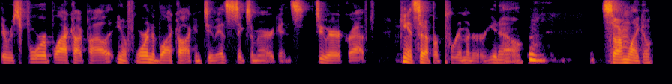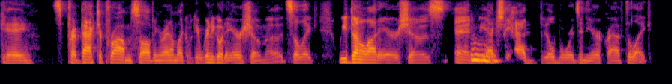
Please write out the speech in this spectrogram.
there was four Black Hawk pilot, you know, four in the Black Hawk and two. We had six Americans, two aircraft. We can't set up a perimeter, you know. Mm-hmm. so I'm like, okay, it's back to problem solving, right? I'm like, okay, we're gonna go to air show mode. So like, we'd done a lot of air shows, and mm-hmm. we actually had billboards in the aircraft to like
